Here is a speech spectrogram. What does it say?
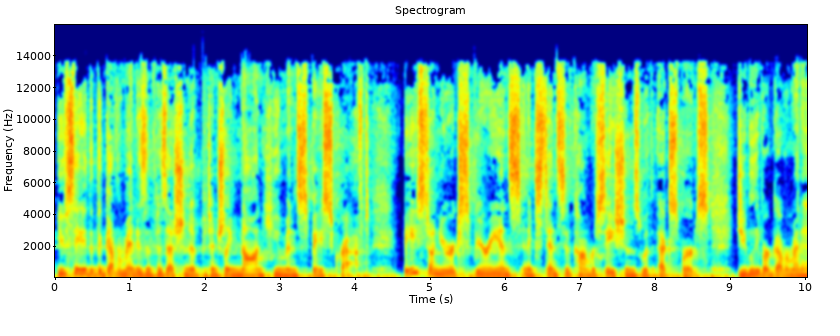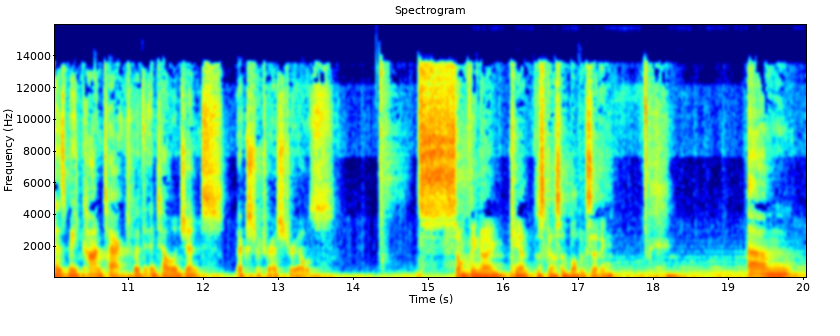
You've stated that the government is in possession of potentially non human spacecraft. Based on your experience and extensive conversations with experts, do you believe our government has made contact with intelligent extraterrestrials? Something I can't discuss in public setting. Um,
